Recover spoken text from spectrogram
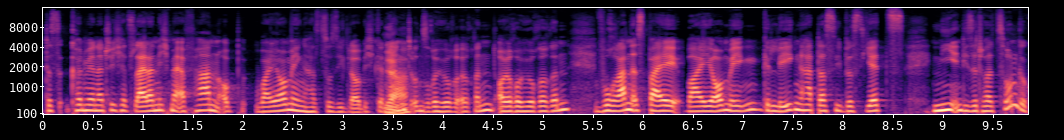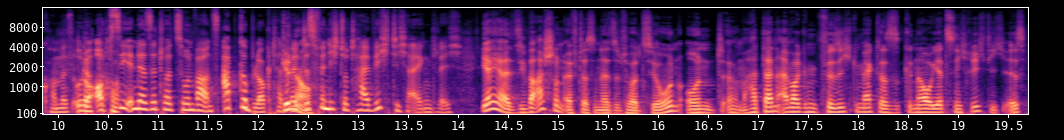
das können wir natürlich jetzt leider nicht mehr erfahren, ob Wyoming, hast du sie, glaube ich, genannt, Ja. unsere Hörerin, eure Hörerin, woran es bei Wyoming gelegen hat, dass sie bis jetzt nie in die Situation gekommen ist. Oder Doch, ob sie in der Situation war und es abgeblockt hat. Weil Genau. das finde ich total wichtig eigentlich. Ja, ja, sie war schon öfters in der Situation und ähm, hat dann gem- für sich gemerkt, dass es genau jetzt nicht richtig ist.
